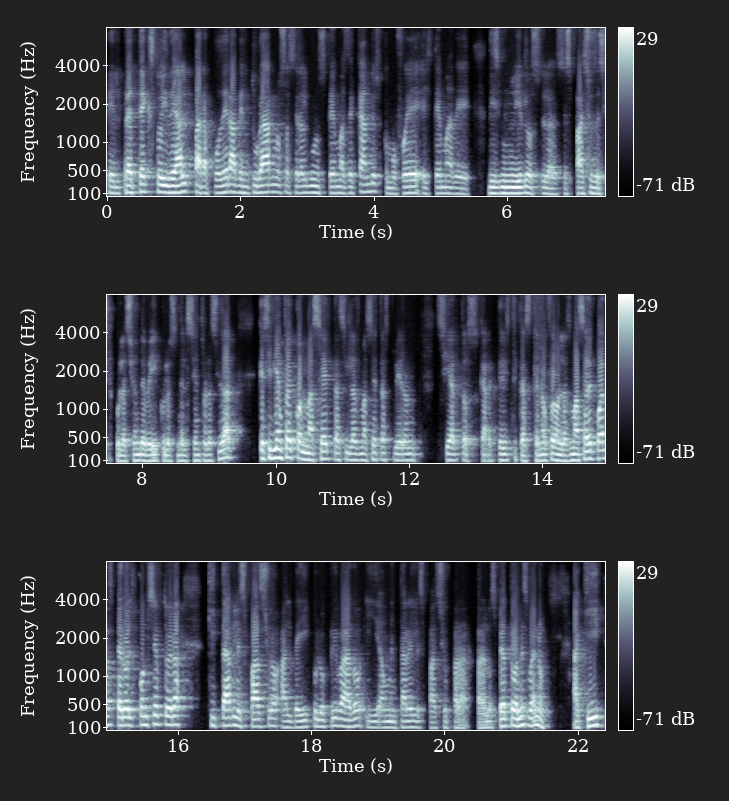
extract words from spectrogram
el pretexto ideal para poder aventurarnos a hacer algunos temas de cambios, como fue el tema de disminuir los, espacios de circulación de vehículos en el centro de la ciudad, que si bien fue con macetas y las macetas tuvieron ciertas características que no fueron las más adecuadas, pero el concepto era quitarle espacio al vehículo privado y aumentar el espacio para, para los peatones. Bueno, aquí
